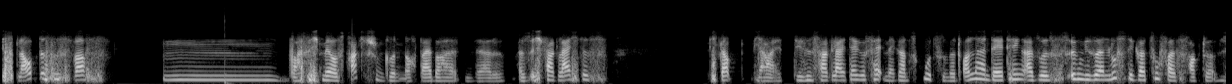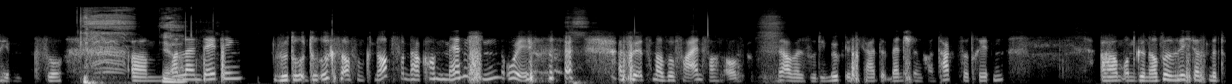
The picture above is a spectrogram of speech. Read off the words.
ich glaube, das ist was, mh, hm, was ich mir aus praktischen Gründen auch beibehalten werde. Also ich vergleiche das, ich glaube, ja, diesen Vergleich, der gefällt mir ganz gut, so mit Online-Dating. Also es ist irgendwie so ein lustiger Zufallsfaktor im Leben. So ähm, ja. Online-Dating, du drückst auf den Knopf und da kommen Menschen, ui, also jetzt mal so vereinfacht ausgedrückt, ja, aber so die Möglichkeit, mit Menschen in Kontakt zu treten. Ähm, und genauso sehe ich das mit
